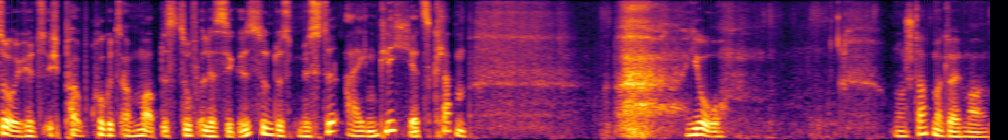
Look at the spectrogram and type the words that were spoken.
So, jetzt, ich gucke jetzt einfach mal, ob das zuverlässig ist und das müsste eigentlich jetzt klappen. Jo. Dann starten wir gleich mal.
